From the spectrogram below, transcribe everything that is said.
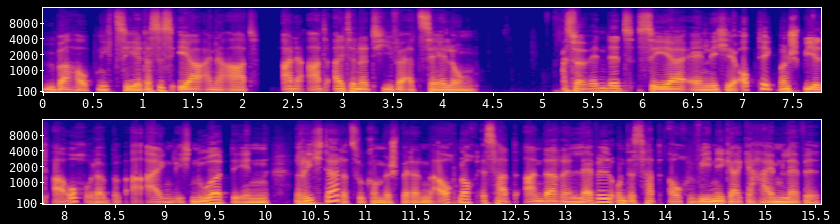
überhaupt nicht sehe. Das ist eher eine Art, eine Art alternative Erzählung. Es verwendet sehr ähnliche Optik. Man spielt auch oder eigentlich nur den Richter. Dazu kommen wir später dann auch noch. Es hat andere Level und es hat auch weniger Geheimlevel.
